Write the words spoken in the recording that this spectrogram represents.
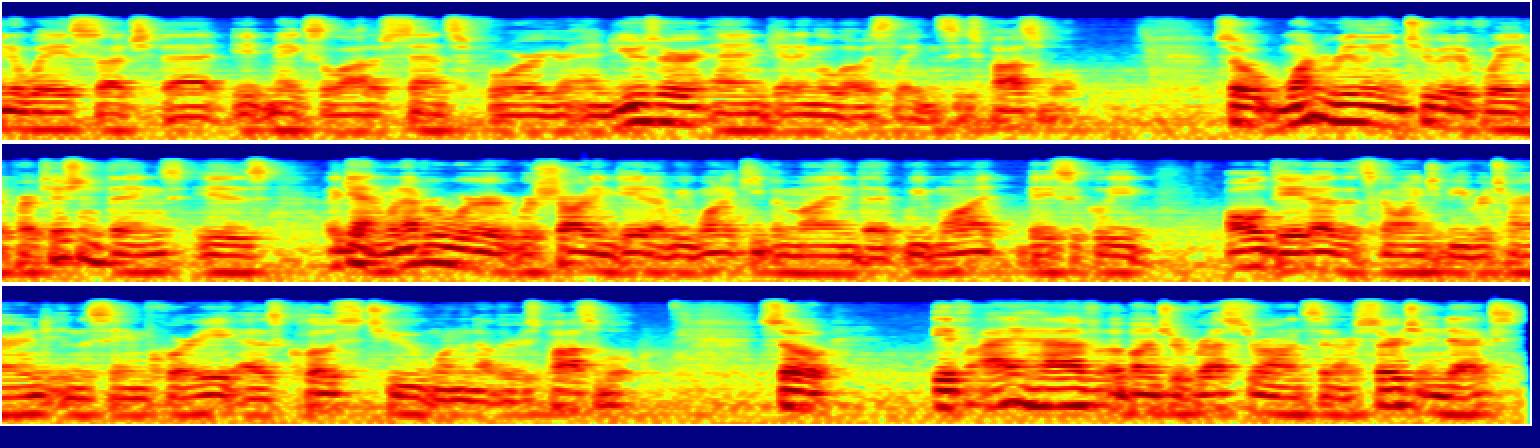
in a way such that it makes a lot of sense for your end user and getting the lowest latencies possible. So one really intuitive way to partition things is again, whenever we're, we're sharding data, we want to keep in mind that we want basically all data that's going to be returned in the same query as close to one another as possible. So if I have a bunch of restaurants in our search index,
